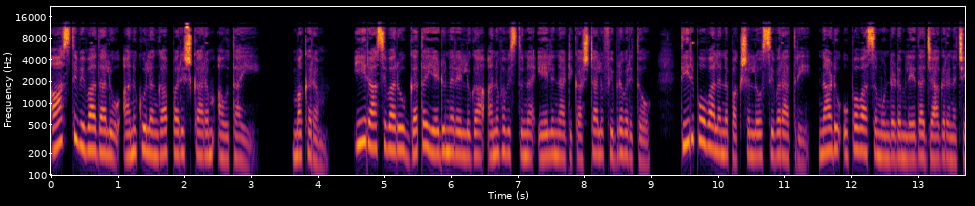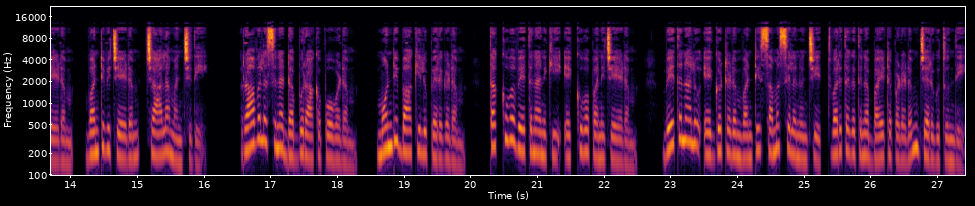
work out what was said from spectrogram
ఆస్తి వివాదాలు అనుకూలంగా పరిష్కారం అవుతాయి. మకరం ఈ రాశివారు గత ఏడున్నరేళ్ళుగా అనుభవిస్తున్న ఏలినాటి కష్టాలు ఫిబ్రవరితో తీరిపోవాలన్న పక్షంలో శివరాత్రి నాడు ఉపవాసం ఉండడం లేదా జాగరణ చేయడం వంటివి చేయడం చాలా మంచిది. రావలసిన డబ్బు రాకపోవడం మొండి బాకీలు పెరగడం తక్కువ వేతనానికి ఎక్కువ పనిచేయడం వేతనాలు ఎగ్గొట్టడం వంటి సమస్యల నుంచి త్వరితగతిన బయటపడడం జరుగుతుంది.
